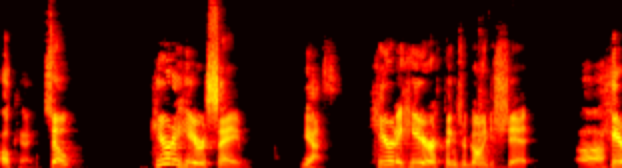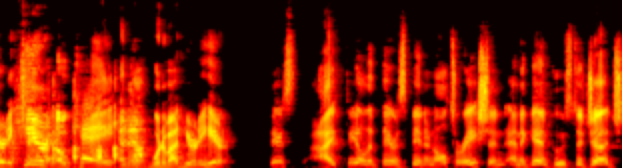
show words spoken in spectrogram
Okay. So, here to here, same. Yes. Here to here, things are going to shit. Uh, Here to here, okay. And then what about here to here? there's I feel that there's been an alteration, and again, who's to judge?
